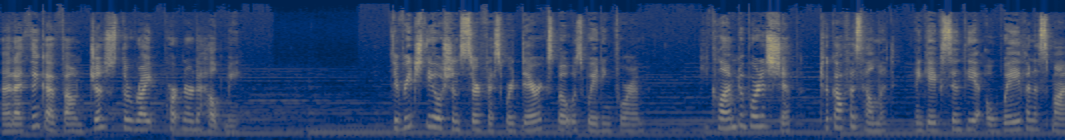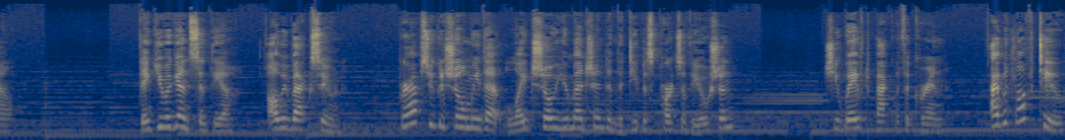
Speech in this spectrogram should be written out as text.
and I think I've found just the right partner to help me. They reached the ocean's surface where Derek's boat was waiting for him. He climbed aboard his ship, took off his helmet, and gave Cynthia a wave and a smile. Thank you again, Cynthia. I'll be back soon. Perhaps you could show me that light show you mentioned in the deepest parts of the ocean? She waved back with a grin. I would love to.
